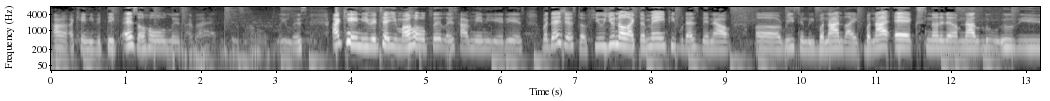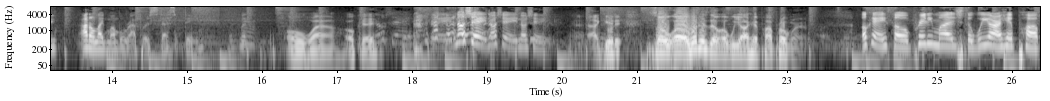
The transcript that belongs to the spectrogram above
I, I can't even think. It's a whole list. I, I have to choose my whole playlist. I can't even tell you my whole playlist how many it is. But that's just a few. You know, like the main people that's been out uh, recently, but not like, but not X. None of them. Not Lil Uzi. I don't like mumble rappers. That's the thing. But Oh wow. Okay. no shade, no shade, no shade. I get it. So uh, what is the uh, We Are Hip Hop program? Okay, so pretty much the We Are Hip Hop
